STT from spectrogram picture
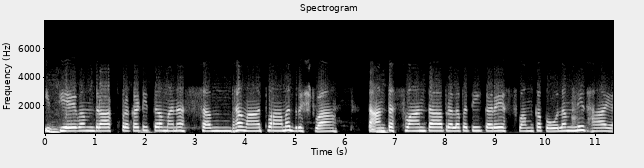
इत्येवं द्राक्प्रकटितमनः सम्भ्रमा त्वामदृष्ट्वा। तान्तस्वान्ता प्रलपति करे स्वं कपोलं निधाय।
